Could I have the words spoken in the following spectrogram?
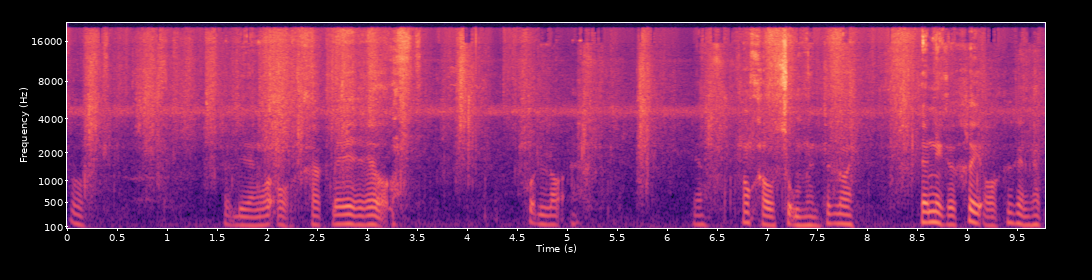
โอ้แสดงว่าออกคักแล้วคนเลาะเดี๋ยวเขาเขาสุ่มเหมันสักหน่อยแล้วนี่ก็เคยออกคือกันครับ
